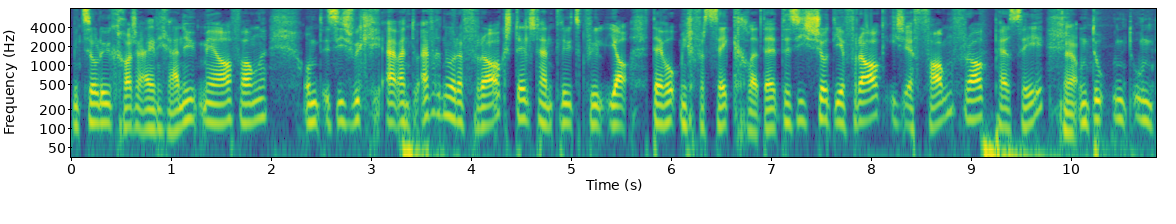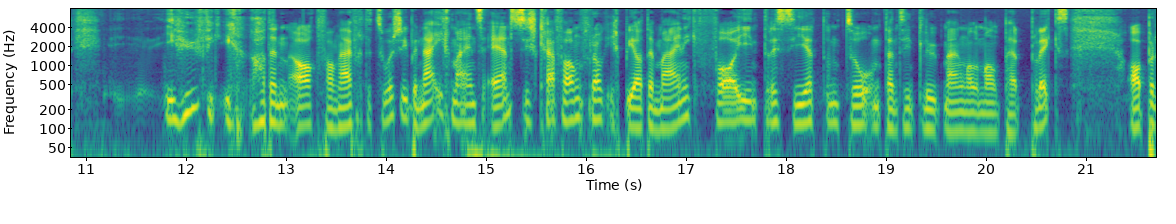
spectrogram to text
mit so Leuten kannst du eigentlich auch nichts mehr anfangen. Und es ist wirklich, auch wenn du einfach nur eine Frage stellst, haben die Leute das Gefühl, ja, der will mich versäckeln, das ist schon, die Frage ist eine Fangfrage per se. Ja. und du, und, und ich häufig, ich habe dann angefangen einfach dazu zu schreiben, nein, ich meine es ernst, es ist keine Fangfrage, ich bin an der Meinung von euch interessiert und so. Und dann sind die Leute manchmal mal perplex, aber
